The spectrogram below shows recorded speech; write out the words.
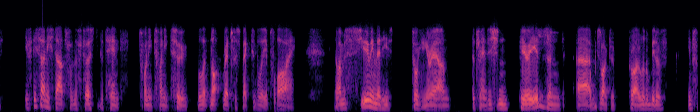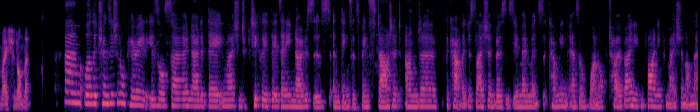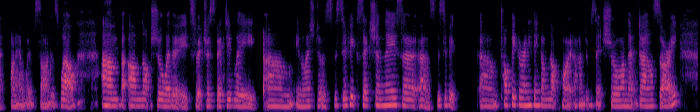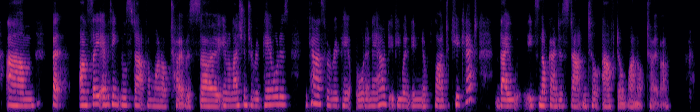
if this only starts from the 1st to the 10th, 2022, will it not retrospectively apply? Now, I'm assuming that he's talking around the transition periods and uh, would you like to provide a little bit of information on that? Um, well, the transitional period is also noted there in relation to particularly if there's any notices and things that's been started under the current legislation versus the amendments that come in as of 1 October. And you can find information on that on our website as well. Um, but I'm not sure whether it's retrospectively um, in relation to a specific section there, so a specific um, topic or anything. I'm not quite 100% sure on that, Dale, sorry. Um, but honestly, everything will start from 1 October. So in relation to repair orders, you can't ask for a repair order now. If you went in and applied to QCAT, they it's not going to start until after 1 October.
